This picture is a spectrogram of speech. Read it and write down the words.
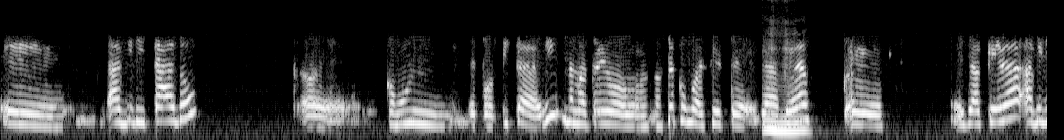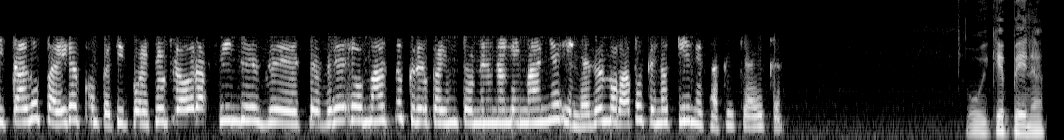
eh, habilitado eh, como un deportista de élite, no me atrevo, no sé cómo decirte, ya queda eh, ya queda habilitado para ir a competir. Por ejemplo, ahora fines de febrero o marzo creo que hay un torneo en Alemania y en el no va porque no tiene esa ficha hecha. Uy, qué pena.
